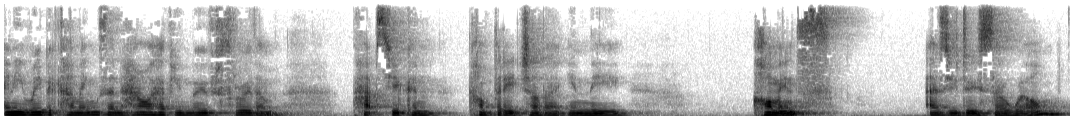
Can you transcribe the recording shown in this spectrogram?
any rebecomings and how have you moved through them? Perhaps you can comfort each other in the comments as you do so well.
